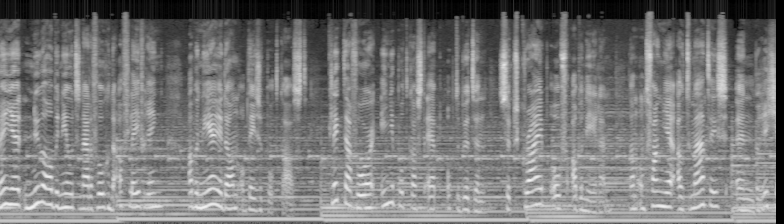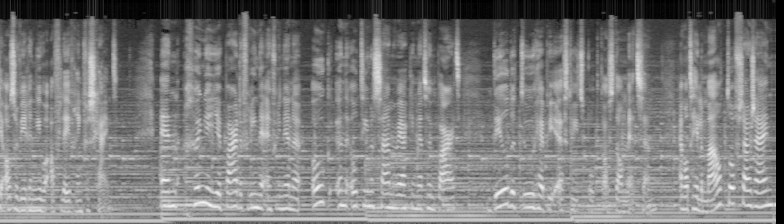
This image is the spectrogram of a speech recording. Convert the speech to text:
Ben je nu al benieuwd naar de volgende aflevering? Abonneer je dan op deze podcast. Klik daarvoor in je podcast-app op de button subscribe of abonneren. Dan ontvang je automatisch een berichtje als er weer een nieuwe aflevering verschijnt. En gun je je paardenvrienden en vriendinnen ook een ultieme samenwerking met hun paard? Deel de Two Happy Athletes podcast dan met ze. En wat helemaal tof zou zijn,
